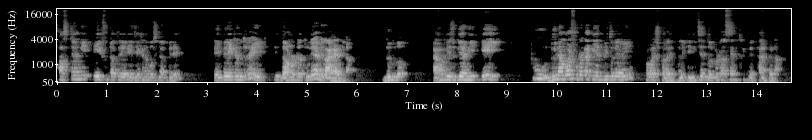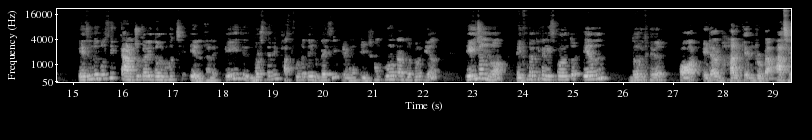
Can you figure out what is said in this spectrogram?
ফার্স্টে আমি এই ফুটাতে, এই যে এখানে বসিলাম, পেরে এই পেরেকটার ভিতরে এই দণ্ডটা তুলে আমি লাগাই দিলাম। দুললো। এখন কি যদি আমি এই টু, দুই নাম্বার ফুটাটাকে এর ভিতরে আমি প্রবেশ করাই, তাহলে কি নিচের দৈর্ঘ্যটা সেম থাকবে? থাকবে না। এই জন্য বলছি কার্যকারী দৈর্ঘ্য হচ্ছে এল তাহলে এই যে ধরছি আমি ফার্স্ট ফুটাতেই ঢুকাইছি এবং এই সম্পূর্ণটার দৈর্ঘ্য এল এই জন্য এই ফুটা থেকে নিচ পর্যন্ত এল দৈর্ঘ্যের পর এটার ভার কেন্দ্রটা আছে।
